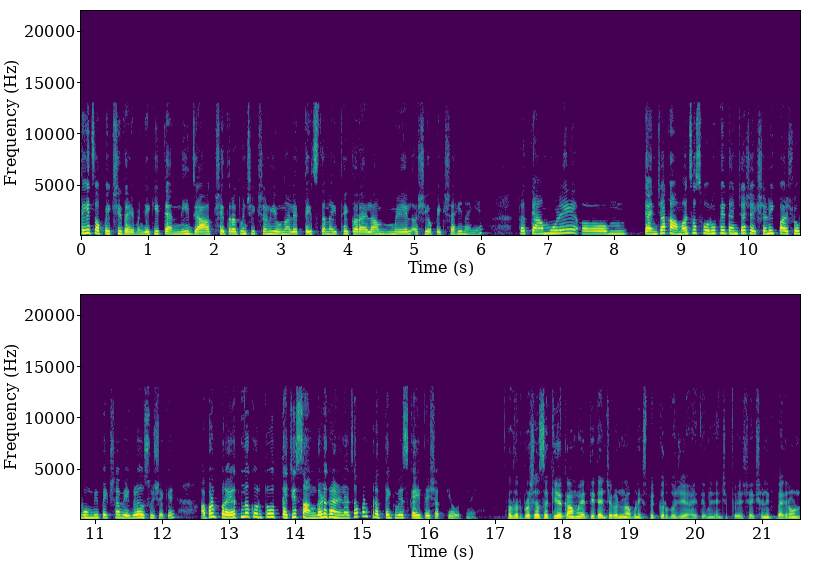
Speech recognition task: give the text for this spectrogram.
तेच अपेक्षित आहे. म्हणजे की त्यांनी ज्या क्षेत्रातून शिक्षण घेऊन आले तेच त्यांना इथे करायला मिळेल अशी अपेक्षाही नाही आहे तर त्यामुळे त्यांच्या कामाचं स्वरूप हे त्यांच्या शैक्षणिक पार्श्वभूमीपेक्षा वेगळं असू शकेल. आपण प्रयत्न करतो त्याची सांगड घालण्याचा पण प्रत्येक वेळेस काही ते शक्य होत नाही. जर प्रशासकीय काम आहे ते त्यांच्याकडनं आपण एक्सपेक्ट करतो जे आहे ते. म्हणजे त्यांची शैक्षणिक बॅकग्राऊंड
